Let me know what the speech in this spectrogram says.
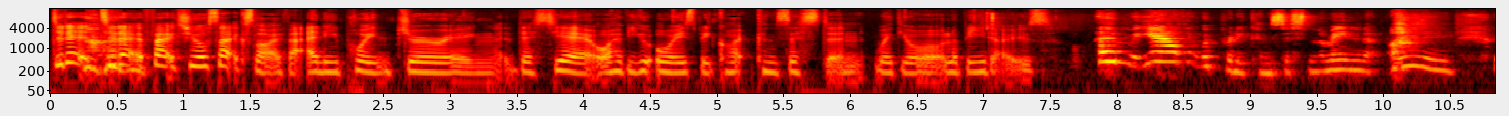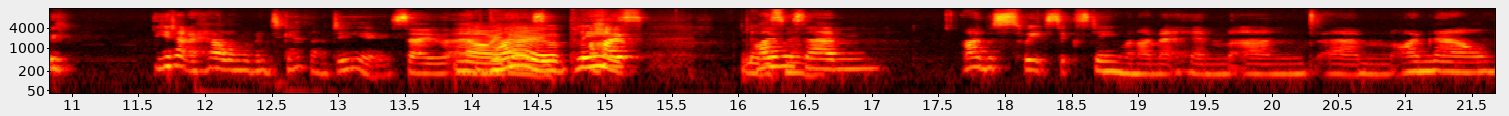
Did it did it affect your sex life at any point during this year, or have you always been quite consistent with your libidos? um, yeah, I think we're pretty consistent. I mean, Really? you don't know how long we've been together, do you? So um, No, I No, please. I- let I us was know. um I was sweet 16 when I met him and um I'm now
